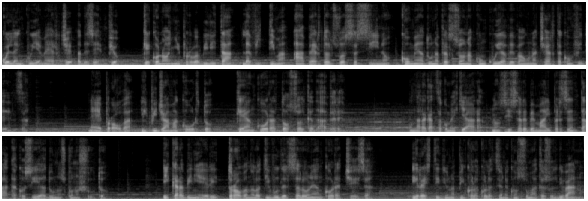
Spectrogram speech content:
Quella in cui emerge, ad esempio, che con ogni probabilità la vittima ha aperto al suo assassino come ad una persona con cui aveva una certa confidenza. Ne è prova il pigiama corto che è ancora addosso al cadavere. Una ragazza come Chiara non si sarebbe mai presentata così ad uno sconosciuto. I carabinieri trovano la tv del salone ancora accesa, i resti di una piccola colazione consumata sul divano.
